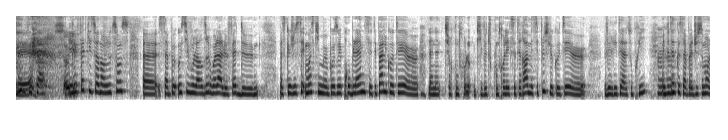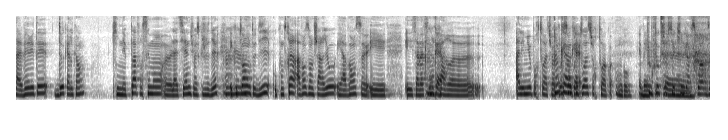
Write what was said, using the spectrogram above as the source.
mais. c'est ça. Et le fait qu'il soit dans l'autre sens, euh, ça peut aussi vouloir dire, voilà, le fait de. Parce que je sais, moi, ce qui me posait problème, c'était pas le côté la nature contrôle, qui veut tout contrôler, etc., mais c'est plus le côté euh, vérité à tout prix. Mais Mhm. peut-être que ça peut être justement la vérité de quelqu'un qui n'est pas forcément euh, la tienne, tu vois ce que je veux dire Et que Mhm. toi, on te dit, au contraire, avance dans le chariot et avance euh, et, et ça va finir par. aller mieux pour toi, tu vois. Ok, Concentre-toi sur toi, quoi, en gros. Eh ben, Plutôt écoute, que sur ce King of Swords,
